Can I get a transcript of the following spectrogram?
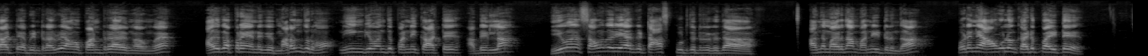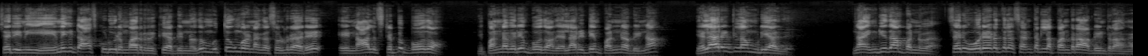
காட்டு அப்படின்றாரு. அவங்க பண்ணுறாருங்க அவங்க. அதுக்கப்புறம் எனக்கு மறந்துடும் நீ இங்கே வந்து பண்ணி காட்டு அப்படின்லாம். இவன் சௌந்தர்யாவுக்கு டாஸ்க் கொடுத்துட்டு இருக்குதா? அந்த மாதிரி தான் பண்ணிட்டு இருந்தான். உடனே அவங்களும் கடுப்பாயிட்டு சரி நீ எனக்கு டாஸ்க் கொடுக்குற மாதிரி இருக்கு அப்படின்னதும் முத்துக்குமரன் நாங்கள் சொல்கிறாரு நாலு ஸ்டெப்பு போதும். நீ பண்ண வரையும் போதும். அது எல்லார்கிட்டையும் பண்ணு அப்படின்னா எல்லார்கிட்டலாம் முடியாது. நான் இங்கே தான் பண்ணுவேன். சரி ஒரு இடத்துல சென்டரில் பண்ணுறா அப்படின்றாங்க.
